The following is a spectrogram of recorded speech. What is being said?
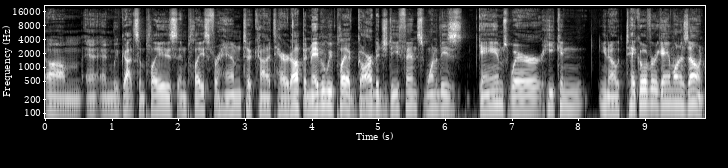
um, and, and we've got some plays in place for him to kind of tear it up, and maybe we play a garbage defense one of these games where he can, you know, take over a game on his own.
